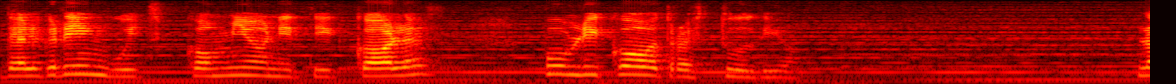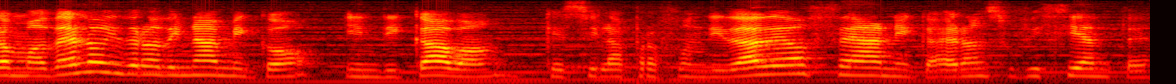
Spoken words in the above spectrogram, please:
del Greenwich Community College publicó otro estudio. Los modelos hidrodinámicos indicaban que si las profundidades oceánicas eran suficientes,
